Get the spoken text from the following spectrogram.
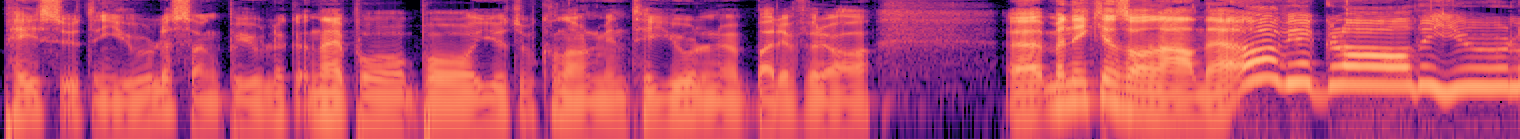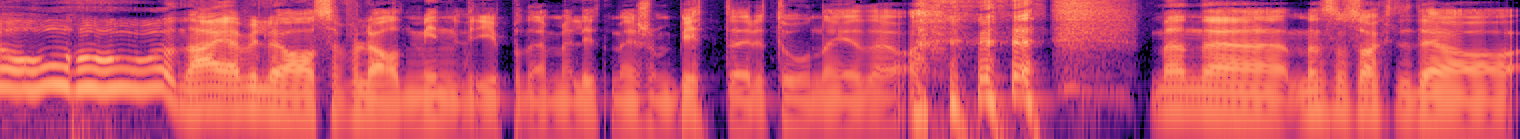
peise ut en julesang på, jule, på, på YouTube-kanalen min til julen, bare for å uh, men ikke en sånn nei, vi er glade i jul', oh, oh, oh. Nei, jeg ville selvfølgelig hatt min vri på det, med litt mer sånn bitter tone i det. men, uh, men som sagt, det å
